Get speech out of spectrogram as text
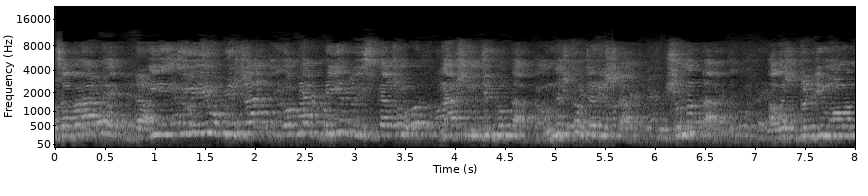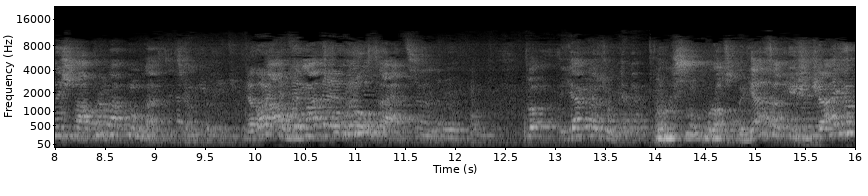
забирати і, і, і обіжати. От я приїду і скажу нашим депутатам, вони ж теж рішають, що надати. Але ж тоді мова не йшла в приватну власність, а громадську організацію. То я кажу, прошу просто, я захищаю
